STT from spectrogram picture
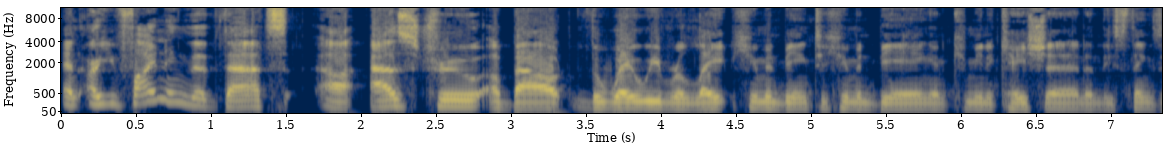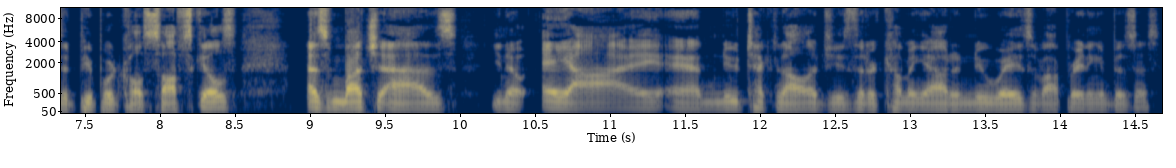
And are you finding that that's uh, as true about the way we relate human being to human being and communication and these things that people would call soft skills, as much as you know AI and new technologies that are coming out and new ways of operating in business?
